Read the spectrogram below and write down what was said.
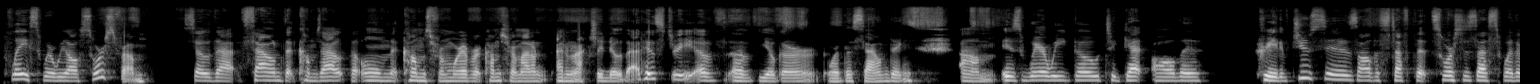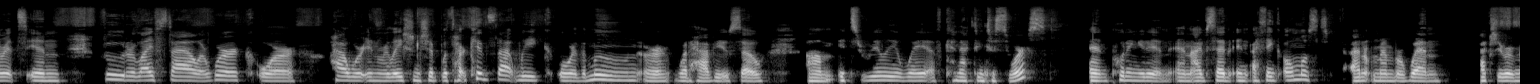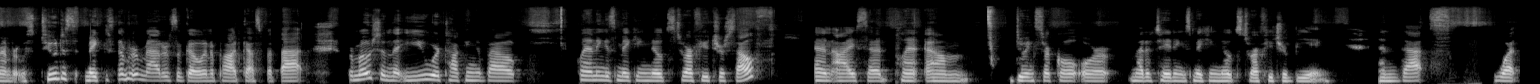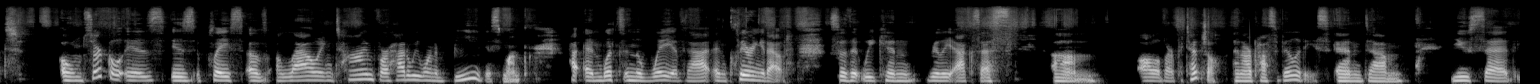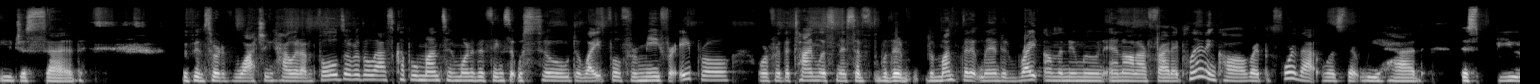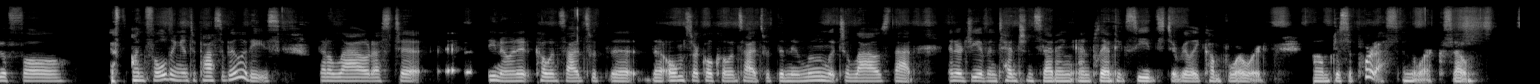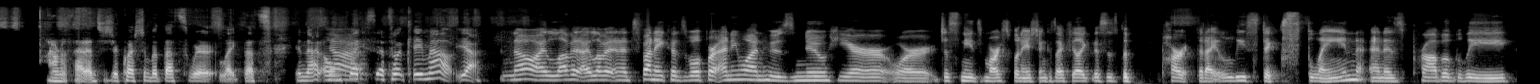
place where we all source from so that sound that comes out the om that comes from wherever it comes from i don't i don't actually know that history of of yoga or, or the sounding um, is where we go to get all the creative juices all the stuff that sources us whether it's in food or lifestyle or work or how we're in relationship with our kids that week or the moon or what have you. So um, it's really a way of connecting to source and putting it in. And i've said in i think almost i don't remember when actually remember it was two make December matters ago in a podcast, but that promotion that you were talking about planning is making notes to our future self. And I said, plan, um, doing circle or meditating is making notes to our future being. And that's what Om Circle is, is a place of allowing time for how do we want to be this month and what's in the way of that and clearing it out so that we can really access, um, all of our potential and our possibilities. And, um, you said, you just said, we've been sort of watching how it unfolds over the last couple months. And one of the things that was so delightful for me for April or for the timelessness of the, the month that it landed right on the new moon and on our Friday planning call right before that was that we had this beautiful unfolding into possibilities that allowed us to you know, and it coincides with the, the Om circle coincides with the new moon, which allows that energy of intention setting and planting seeds to really come forward um, to support us in the work. So I don't know if that answers your question, but that's where, like, that's in that own place. That's what came out. Yeah. No, I love it. I love it. And it's funny because, well, for anyone who's new here or just needs more explanation, because I feel like this is the part that I least explain and is probably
